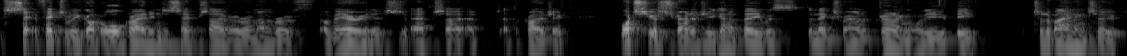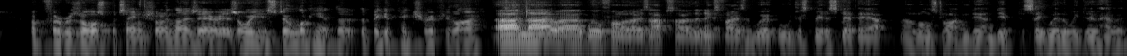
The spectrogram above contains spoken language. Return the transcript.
effectively got ore-grade intercepts over a number of, of areas yep. at, uh, at at the project. What's your strategy going to be with the next round of drilling? Will you be sort of aiming to look for resource potential in those areas, or are you still looking at the, the bigger picture, if you like? Uh, no, uh, we'll follow those up. So the next phase of work will just be to step out uh, long strike and down dip to see whether we do have a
